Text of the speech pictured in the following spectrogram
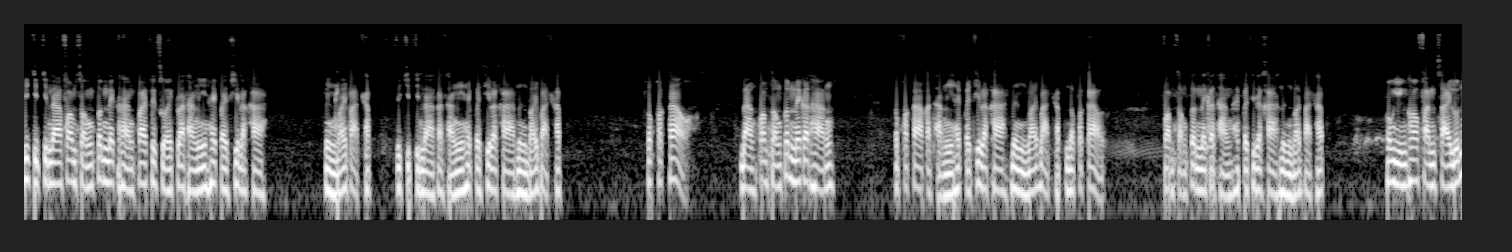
วิจิตจินดาฟอร์มสองต้นในกระถางป้ายสวยๆกระถางนี้ให้ไปที่ราคา100บาทครับวิจิตจินดากระถางนี้ให้ไปที่ราคา100บาทครับนพเก้า ด่างฟอร์มสองต้นในกระถางนพเก้ากระถางนี้ให้ไปที่ราคา100บาทครับนพเก้า ฟอร์มสองต้นในกระถางให้ไปที่ราคาหนึ่งร้อยบาทครับองหญิงท่อฟันสายลุ้น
